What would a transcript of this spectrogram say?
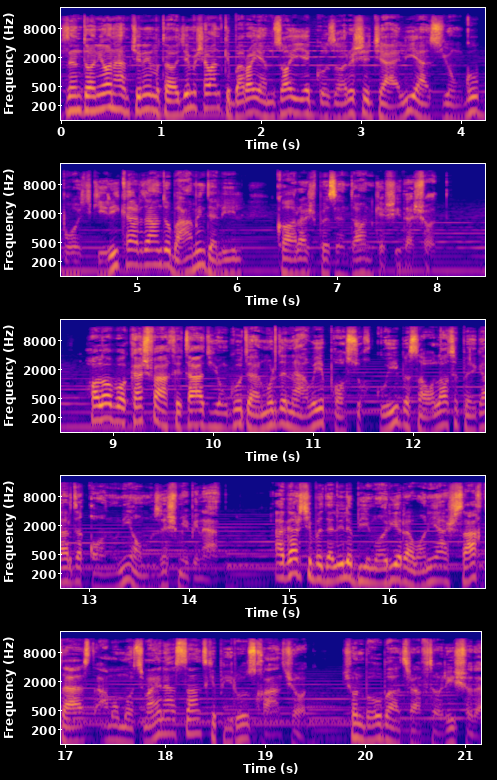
زندانیان همچنین متوجه می شوند که برای امضای یک گزارش جعلی از یونگو بوجگیری کردند و به همین دلیل کارش به زندان کشیده شد. حالا با کشف حقیقت یونگو در مورد نحوه پاسخگویی به سوالات پیگرد قانونی آموزش می‌بیند اگرچه به دلیل بیماری روانیش سخت است اما مطمئن هستند که پیروز خواهند شد چون به او بدرفتاری شده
